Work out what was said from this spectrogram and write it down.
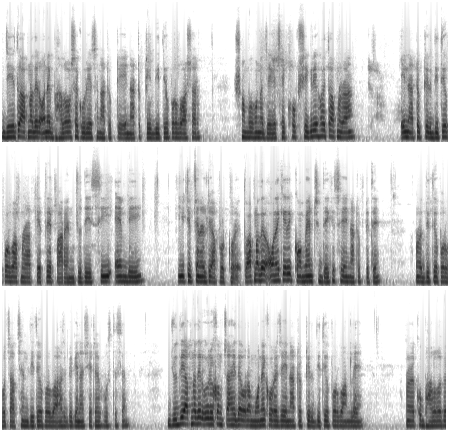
যেহেতু আপনাদের অনেক ভালোবাসা করিয়েছে নাটকটি, এই নাটকটি দ্বিতীয় পর্ব আসার সম্ভাবনা জেগেছে। খুব শীঘ্রই হয়তো আপনারা এই নাটকটির দ্বিতীয় পর্ব আপনারা পেতে পারেন যদি সিএমবি ইউটিউব চ্যানেলটি আপলোড করে। তো আপনাদের অনেকেরই কমেন্ট দেখেছে এই নাটকটিতে। আপনারা দ্বিতীয় পর্ব চাচ্ছেন, দ্বিতীয় পর্ব আসবে কিনা সেটাই বুঝতেছেন। যদি আপনাদের ওইরকম চাহিদা ওরা মনে করে যে এই নাটকটির দ্বিতীয় পর্ব আনলে আপনারা খুব ভালোভাবে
